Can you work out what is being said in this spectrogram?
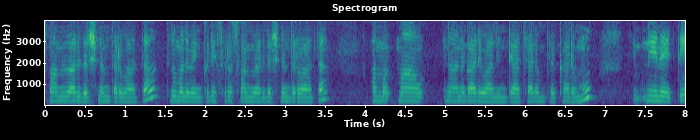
స్వామివారి దర్శనం తర్వాత తిరుమల వెంకటేశ్వర స్వామివారి దర్శనం తర్వాత అమ్మ మా నాన్నగారి వాళ్ళ ఇంటి ఆచారం ప్రకారము నేనైతే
